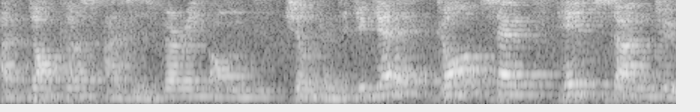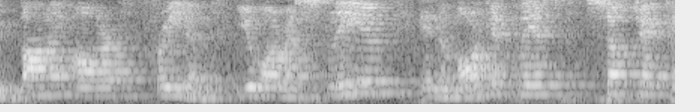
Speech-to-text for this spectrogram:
adopt us as his very own children. Did you get it? God sent his son to buy our freedom. You are a slave in the marketplace, subject to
